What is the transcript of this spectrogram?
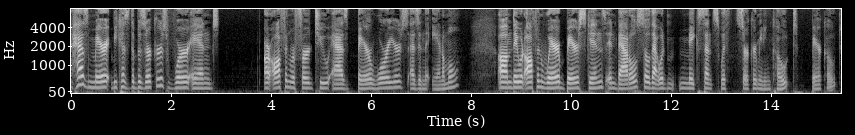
has merit because the berserkers were and are often referred to as bear warriors, as in the animal. Um, they would often wear bear skins in battle, so that would make sense with Circer meaning coat, bear coat.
